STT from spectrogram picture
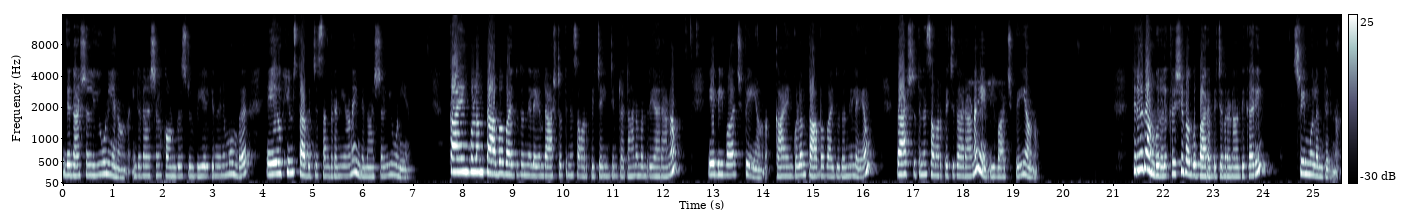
ഇന്റർനാഷണൽ യൂണിയനാണ് ഇന്റർനാഷണൽ കോൺഗ്രസ് രൂപീകരിക്കുന്നതിന് മുമ്പ് എയോഹ്യം സ്ഥാപിച്ച സംഘടനയാണ് ഇന്റർനാഷണൽ നാഷണൽ യൂണിയൻ കായംകുളം താപവൈദ്യുത നിലയം രാഷ്ട്രത്തിന് സമർപ്പിച്ച ഇന്ത്യൻ പ്രധാനമന്ത്രി ആരാണ്? എ ബി വാജ്പേയി ആണ്. കായംകുളം താപവൈദ്യുത നിലയം രാഷ്ട്രത്തിന് സമർപ്പിച്ചത് ആരാണ്? എ ബി വാജ്പേയി ആണ്. തിരുവിതാംകൂറിൽ കൃഷി വകുപ്പ് ആരംഭിച്ച ഭരണാധികാരി ശ്രീമൂലം തിരുനാൾ.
